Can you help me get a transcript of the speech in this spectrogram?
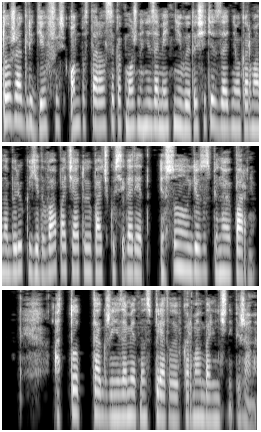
Тоже оглядевшись, он постарался как можно незаметнее вытащить из заднего кармана брюк едва початую пачку сигарет и сунул ее за спиной парню. А тот также незаметно спрятал ее в карман больничной пижамы.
